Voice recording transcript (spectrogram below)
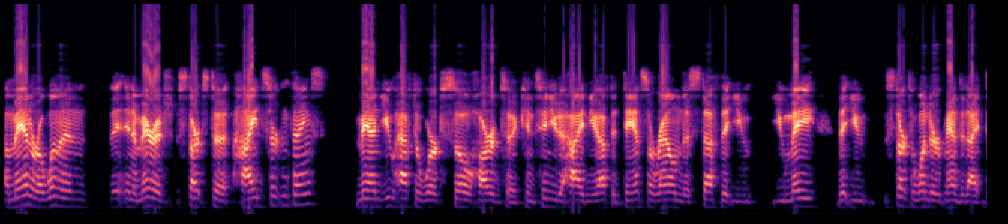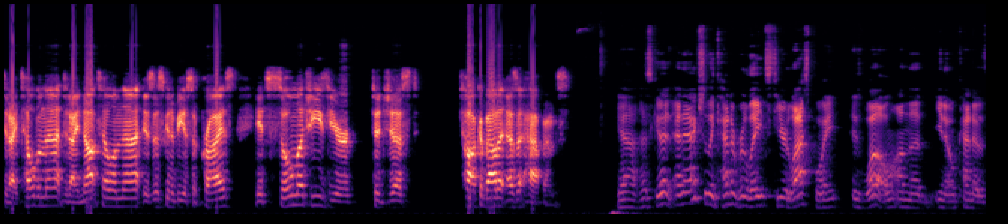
a man or a woman in a marriage starts to hide certain things, man, you have to work so hard to continue to hide and you have to dance around this stuff that you, you may, that you start to wonder, man, did I, did I tell them that? Did I not tell them that? Is this going to be a surprise? It's so much easier to just talk about it as it happens. Yeah, that's good. And it actually kind of relates to your last point as well on the, you know, kind of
